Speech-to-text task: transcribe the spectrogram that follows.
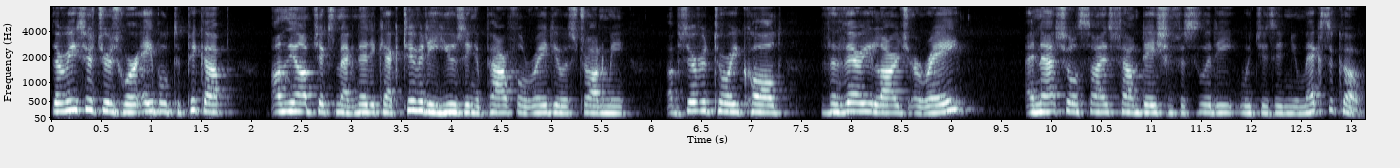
The researchers were able to pick up on the object's magnetic activity using a powerful radio astronomy observatory called the Very Large Array, a National Science Foundation facility which is in New Mexico.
